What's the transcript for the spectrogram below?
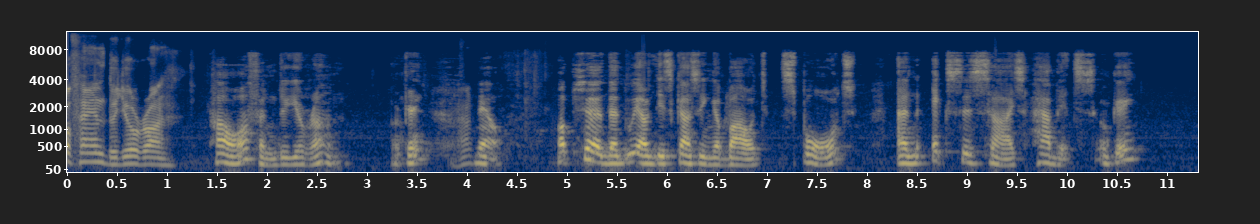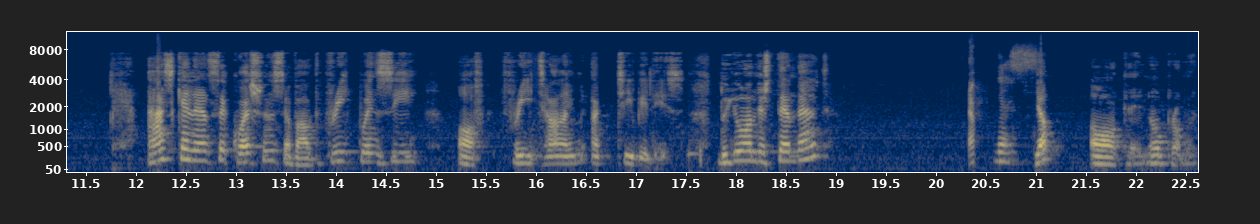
often do you run? How often do you run? Okay. Uh-huh. Now, observe that we are discussing about sports and exercise habits. Okay. Ask and answer questions about the frequency of free time activities. Do you understand that? Yep. Yes. Yep. Okay, no problem.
